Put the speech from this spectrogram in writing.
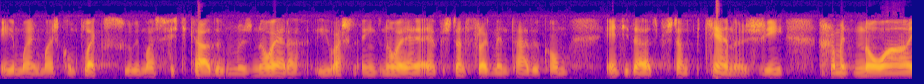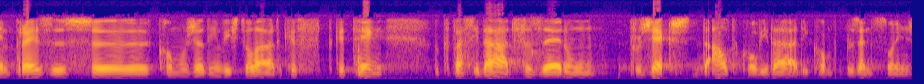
e, mais, complexo e mais sofisticado, mas não era. E eu acho que ainda não é. É bastante fragmentado com entidades bastante pequenas e realmente não há empresas uh, como o Jardim Vista Lar que, que têm capacidade de fazer um projetos de alta qualidade e com apresentações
